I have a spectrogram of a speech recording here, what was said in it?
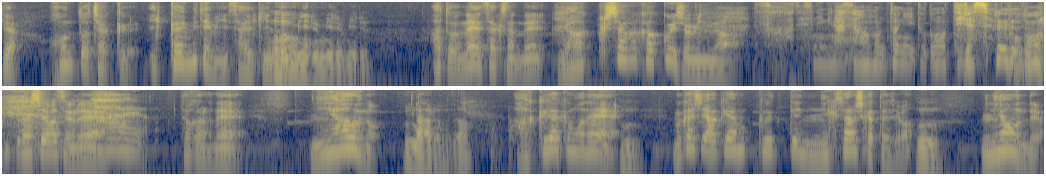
いや本当チャック。一回見てみ最近の。うん見る見る見る。あとねさきさんね役者がかっこいいでしょみんな。そうですね。皆さん本当に整っていらっしゃる。整ってらっしゃいますよね。はい。だからね似合うの。なるほど。悪役もね、うん。昔悪役って憎たらしかったでしょ。うん。似合うんだよ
